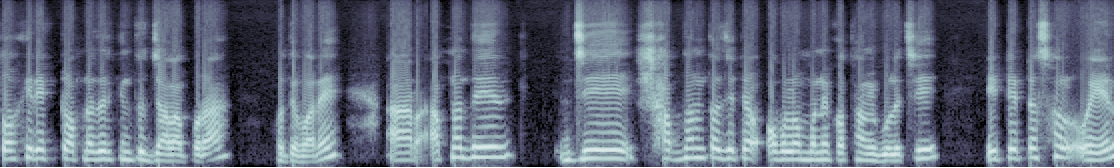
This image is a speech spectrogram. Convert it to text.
ত্বকের একটু আপনাদের কিন্তু জ্বালা পোড়া হতে পারে। আর আপনাদের যে সাবধানতা যেটা অবলম্বনের কথা আমি বলেছি, এই টেট্রাসল ওয়েল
